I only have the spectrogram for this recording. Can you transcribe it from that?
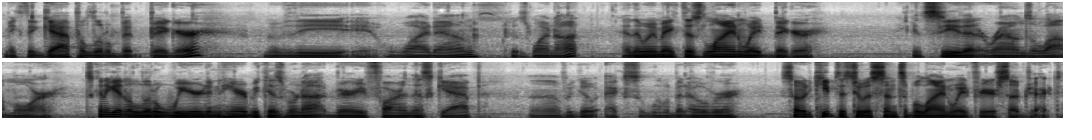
make the gap a little bit bigger, move the Y down because why not? And then we make this line weight bigger. You can see that it rounds a lot more. It's going to get a little weird in here because we're not very far in this gap. Uh, if we go X a little bit over. So I'd keep this to a sensible line weight for your subject.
